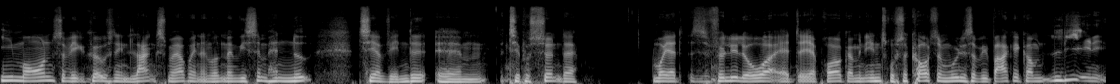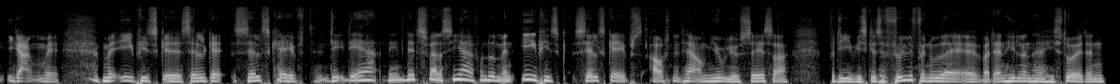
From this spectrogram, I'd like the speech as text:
i morgen, så vi kan køre ud sådan en lang smør på en eller anden måde, men vi er simpelthen nødt til at vente øh, til på søndag, hvor jeg selvfølgelig lover, at øh, jeg prøver at gøre min intro så kort som muligt, så vi bare kan komme lige ind i gang med, med episk øh, selga- selskab. Det, det, er, det er lidt svært at sige, har jeg fundet ud, men episk selskabsafsnit her om Julius Caesar, fordi vi skal selvfølgelig finde ud af, øh, hvordan hele den her historie, den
